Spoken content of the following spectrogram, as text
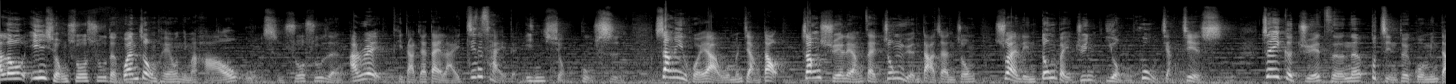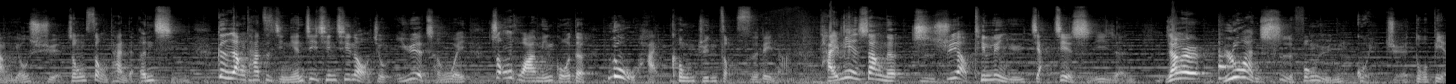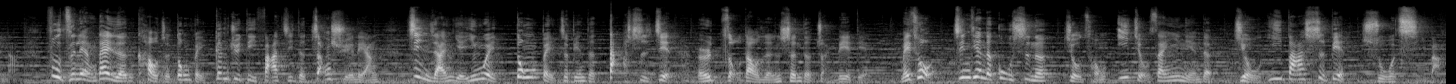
Hello，英雄说书的观众朋友，你们好，我是说书人阿瑞，替大家带来精彩的英雄故事。上一回啊，我们讲到张学良在中原大战中率领东北军拥护蒋介石，这个抉择呢，不仅对国民党有雪中送炭的恩情，更让他自己年纪轻轻哦，就一跃成为中华民国的陆海空军总司令啊。台面上呢，只需要听令于蒋介石一人，然而乱世风云，诡谲多变啊。父子两代人靠着东北根据地发迹的张学良，竟然也因为东北这边的大事件而走到人生的转捩点。没错，今天的故事呢，就从一九三一年的九一八事变说起吧。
